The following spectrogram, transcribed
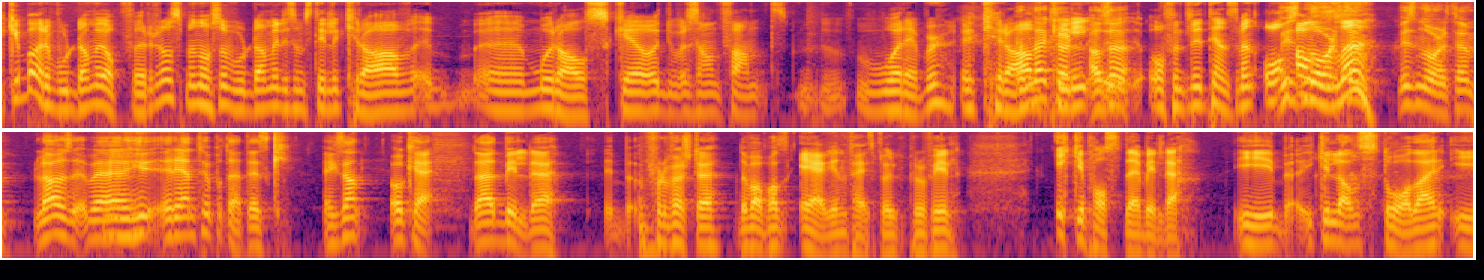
ikke bare hvordan vi oppfører oss, men også hvordan vi liksom stiller krav, eh, moralske og sånn, faen, whatever. eh, Krav klart, til altså, eh, offentlige tjenestemenn. Og Hvis alle! Northam, hvis Northam la oss, eh, Rent hypotetisk, ikke sant? Ok, det er et bilde For det første, det var på hans egen Facebook-profil. Ikke post det bildet. I, ikke la det stå der i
